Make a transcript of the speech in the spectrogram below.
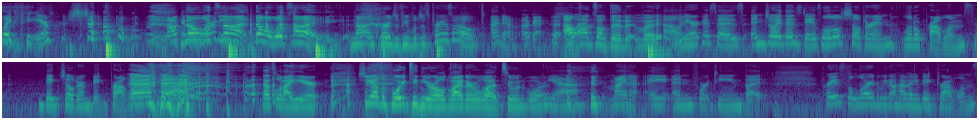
Like the Amber show. Talking no, it's not. No, it's not. Not encouraging people. Just pray us out. I know. Okay. I'll add something. But oh, Erica says, enjoy those days. Little children, little problems. Big children, big problems. yeah. That's what I hear. She has a 14 year old. Mine are what, two and four? Yeah. Mine are eight and 14, but praise the Lord, we don't have any big problems.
